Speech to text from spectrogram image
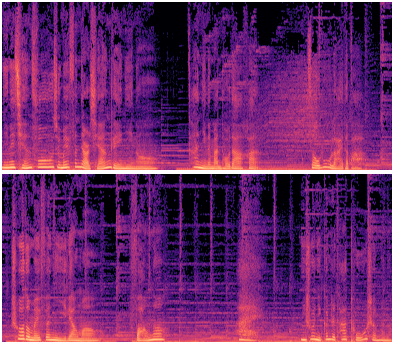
你那前夫就没分点钱给你呢？看你那满头大汗，走路来的吧？车都没分你一辆吗？房呢？哎，你说你跟着他图什么呢？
